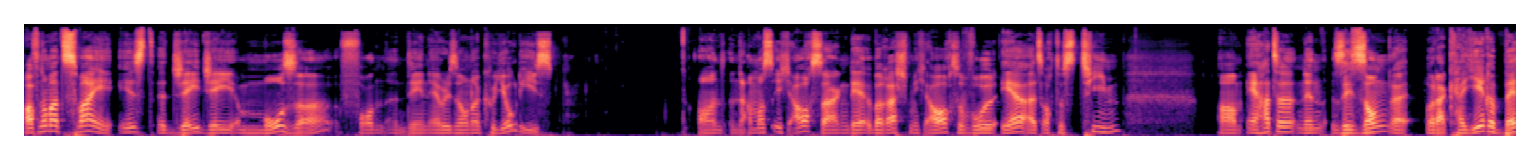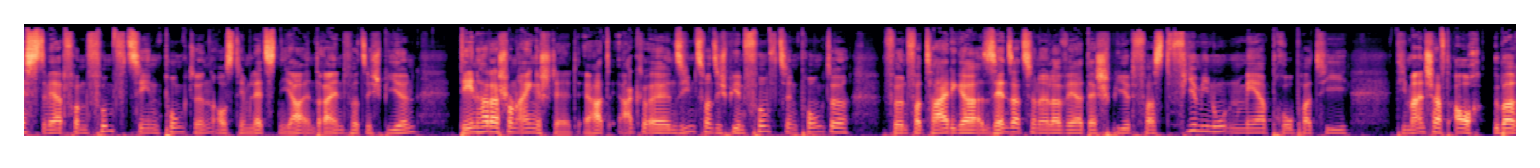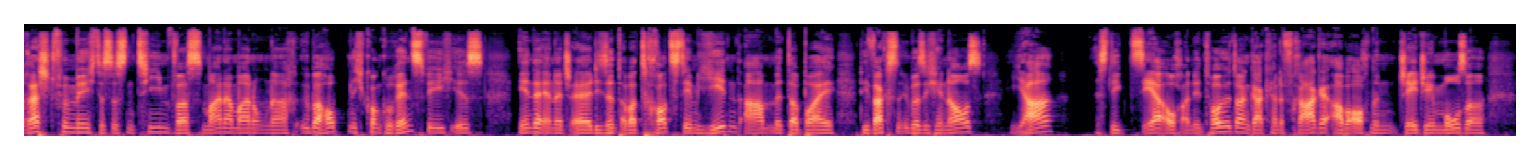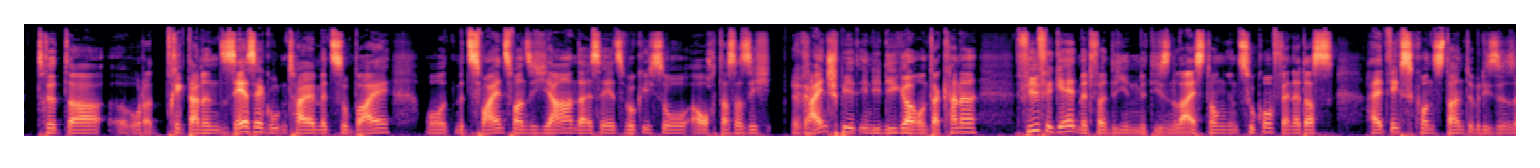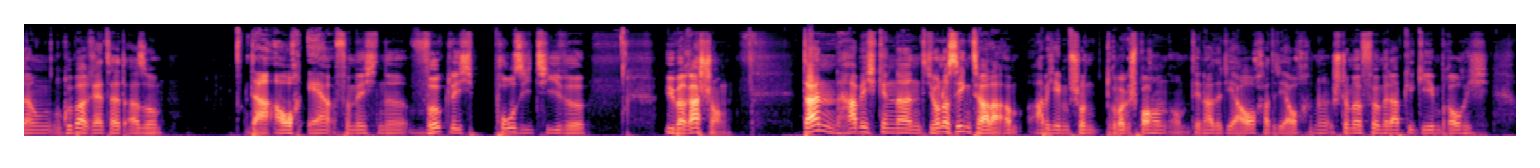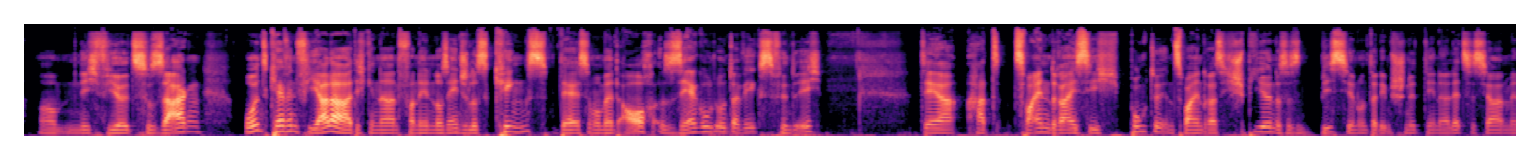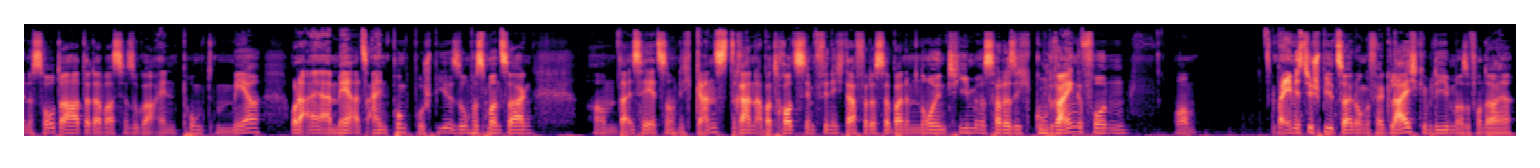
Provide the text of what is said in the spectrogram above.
Auf Nummer 2 ist JJ Moser von den Arizona Coyotes. Und da muss ich auch sagen, der überrascht mich auch, sowohl er als auch das Team. Ähm, er hatte einen Saison- äh, oder Karrierebestwert von 15 Punkten aus dem letzten Jahr in 43 Spielen den hat er schon eingestellt. Er hat aktuell in 27 Spielen 15 Punkte für einen Verteidiger. Sensationeller Wert. Der spielt fast vier Minuten mehr pro Partie. Die Mannschaft auch überrascht für mich. Das ist ein Team, was meiner Meinung nach überhaupt nicht konkurrenzfähig ist in der NHL. Die sind aber trotzdem jeden Abend mit dabei. Die wachsen über sich hinaus. Ja, es liegt sehr auch an den Torhütern, gar keine Frage, aber auch einen JJ Moser, tritt da oder trägt da einen sehr, sehr guten Teil mit zu bei. Und mit 22 Jahren, da ist er jetzt wirklich so auch, dass er sich reinspielt in die Liga und da kann er viel, viel Geld mit verdienen mit diesen Leistungen in Zukunft, wenn er das halbwegs konstant über die Saison rüber rettet. Also da auch er für mich eine wirklich positive Überraschung. Dann habe ich genannt Jonas Siegenthaler, habe ich eben schon drüber gesprochen, den hattet ihr auch, hattet ihr auch eine Stimme für mit abgegeben, brauche ich ähm, nicht viel zu sagen. Und Kevin Fiala hatte ich genannt von den Los Angeles Kings. Der ist im Moment auch sehr gut unterwegs, finde ich. Der hat 32 Punkte in 32 Spielen. Das ist ein bisschen unter dem Schnitt, den er letztes Jahr in Minnesota hatte. Da war es ja sogar ein Punkt mehr oder äh, mehr als ein Punkt pro Spiel, so muss man sagen. Ähm, da ist er jetzt noch nicht ganz dran, aber trotzdem finde ich dafür, dass er bei einem neuen Team ist, hat er sich gut reingefunden. Ähm, bei ihm ist die Spielzeit ungefähr gleich geblieben, also von daher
